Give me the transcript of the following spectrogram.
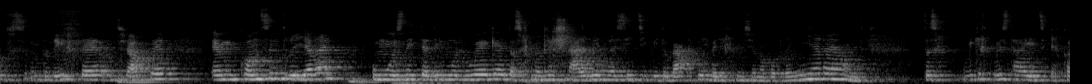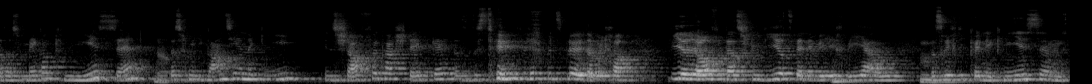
aufs Unterrichten und das Arbeiten ähm, konzentrieren und muss nicht immer schauen, dass ich möglichst schnell bei einer Sitzung wieder weg bin, weil ich muss ja noch trainieren und dass ich wirklich gewusst habe, jetzt, ich kann das mega genießen, ja. dass ich meine ganze Energie ins Arbeiten kann stecken Also das klingt vielleicht ein bisschen blöd, aber ich habe vier Jahre für das studiert, dann will ich wie auch mhm. das richtig können genießen und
